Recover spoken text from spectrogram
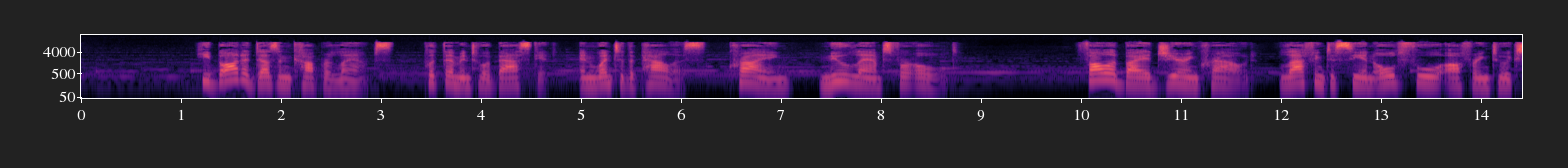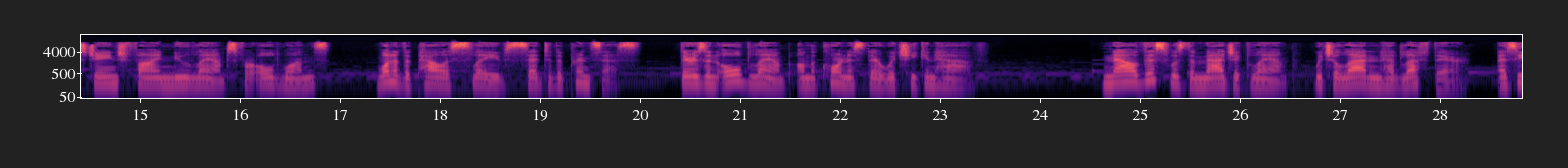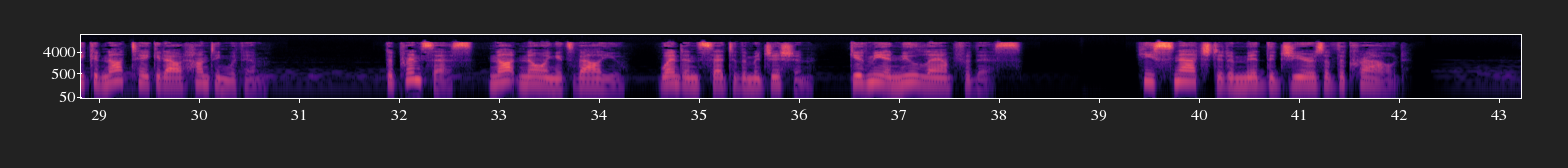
He bought a dozen copper lamps, put them into a basket, and went to the palace, crying, New lamps for old. Followed by a jeering crowd, laughing to see an old fool offering to exchange fine new lamps for old ones, one of the palace slaves said to the princess, There is an old lamp on the cornice there which he can have. Now this was the magic lamp, which Aladdin had left there, as he could not take it out hunting with him. The princess, not knowing its value, went and said to the magician, Give me a new lamp for this. He snatched it amid the jeers of the crowd.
